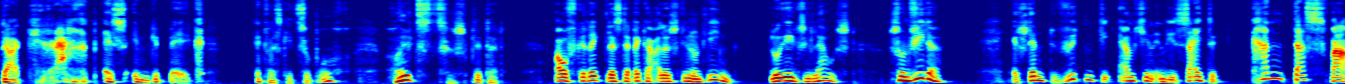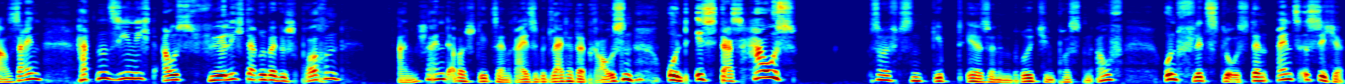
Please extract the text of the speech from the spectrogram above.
Da kracht es im Gebälk. Etwas geht zu Bruch. Holz zersplittert. Aufgeregt lässt der Bäcker alles stehen und liegen. Luigi lauscht. Schon wieder. Er stemmt wütend die Ärmchen in die Seite. Kann das wahr sein? Hatten Sie nicht ausführlich darüber gesprochen? Anscheinend aber steht sein Reisebegleiter da draußen und ist das Haus. Seufzend gibt er seinem Brötchenposten auf und flitzt los, denn eins ist sicher.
